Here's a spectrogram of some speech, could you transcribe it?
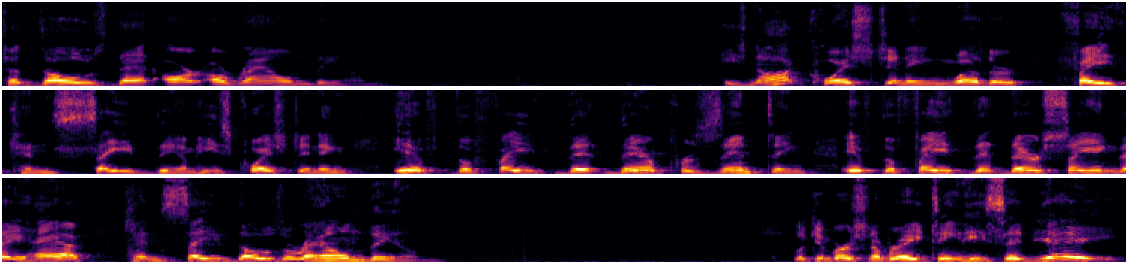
to those that are around them. He's not questioning whether faith can save them. He's questioning if the faith that they're presenting, if the faith that they're saying they have, can save those around them. Look in verse number 18. He said, Yea,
